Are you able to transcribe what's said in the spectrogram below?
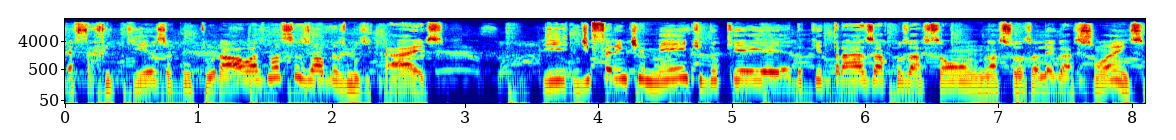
essa riqueza cultural às nossas obras musicais? E diferentemente do que, do que traz a acusação nas suas alegações,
